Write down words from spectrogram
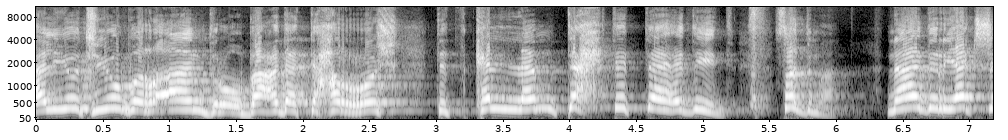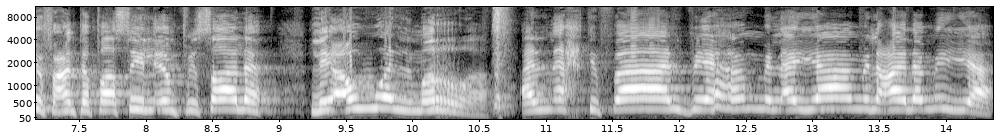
ال YouTuber أندرو بعد التحرش تتكلم تحت التهديد. صدمة. نادر يكشف عن تفاصيل انفصاله لأول مرة. الاحتفال بأهم الأيام العالمية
